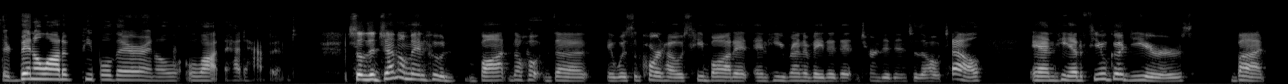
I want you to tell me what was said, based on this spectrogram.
there'd been a lot of people there and a, a lot had happened so the gentleman who bought the ho- the it was the courthouse he bought it and he renovated it and turned it into the hotel and he had a few good years but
